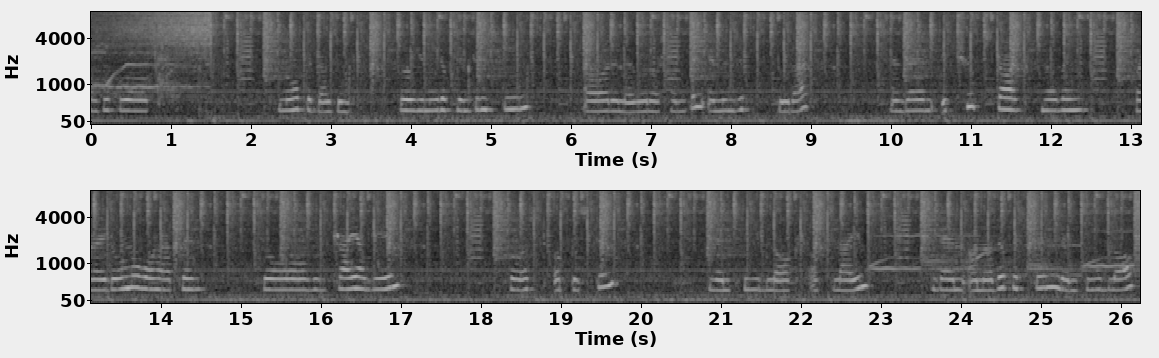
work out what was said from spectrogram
does it work Nope, it doesn't. So you need a flint and steel or a lever or something and then just do that. And then it should start moving but I don't know what happened. So we'll try again. First a piston, then three blocks of slime, then another piston, then two blocks,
